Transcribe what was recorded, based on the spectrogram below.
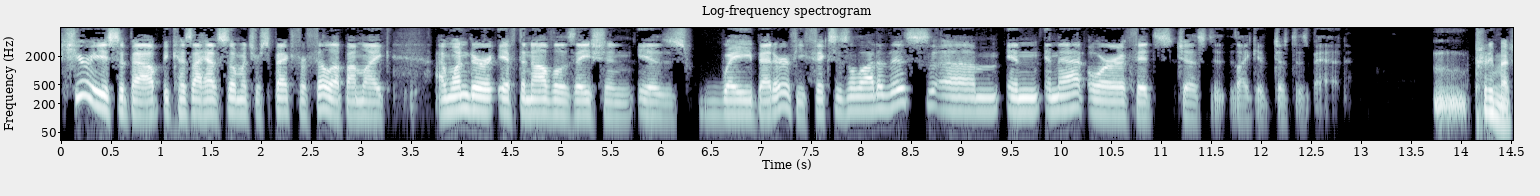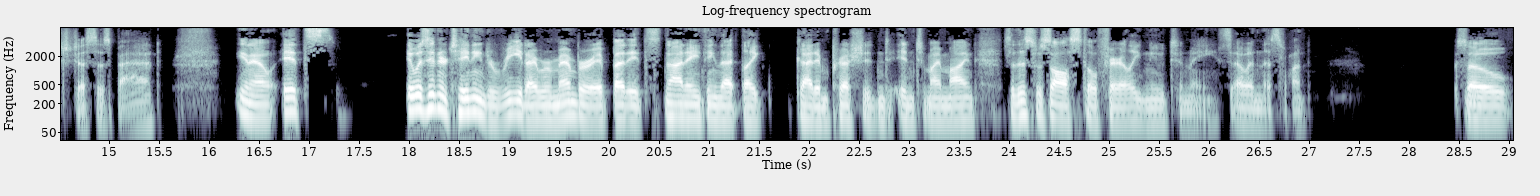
curious about because I have so much respect for Philip. I'm like, I wonder if the novelization is way better if he fixes a lot of this um, in in that, or if it's just like it just as bad. Mm, pretty much just as bad. You know, it's it was entertaining to read. I remember it, but it's not anything that like got impressioned into my mind. So this was all still fairly new to me. So in this one. So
